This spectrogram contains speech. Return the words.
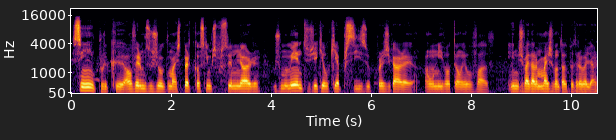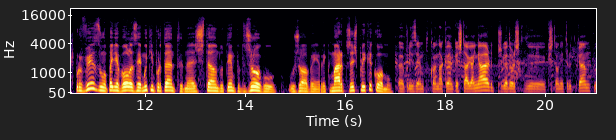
Sim, porque ao vermos o jogo de mais de perto conseguimos perceber melhor os momentos e aquilo que é preciso para jogar a, a um nível tão elevado e nos vai dar mais vontade para trabalhar. Por vezes, um apanha-bolas é muito importante na gestão do tempo de jogo. O jovem Henrique Marques explica como. Uh, por exemplo, quando a Académica está a ganhar, os jogadores que, que, estão dentro de campo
